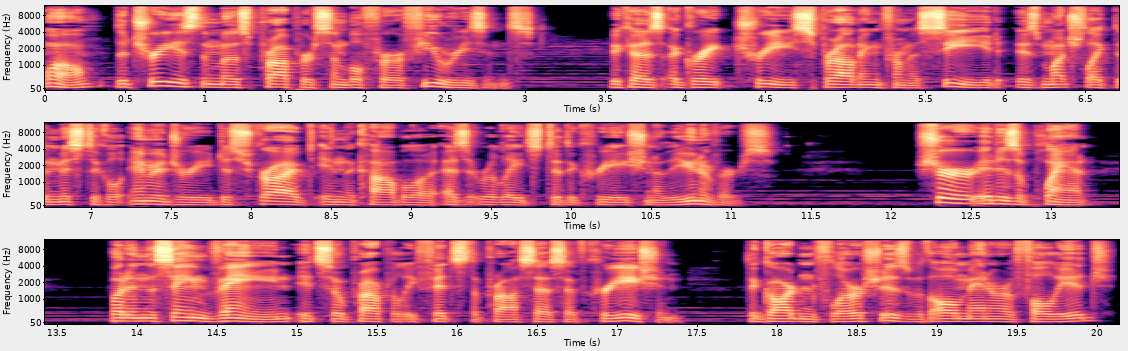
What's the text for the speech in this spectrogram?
Well, the tree is the most proper symbol for a few reasons. Because a great tree sprouting from a seed is much like the mystical imagery described in the Kabbalah as it relates to the creation of the universe. Sure, it is a plant, but in the same vein, it so properly fits the process of creation. The garden flourishes with all manner of foliage,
